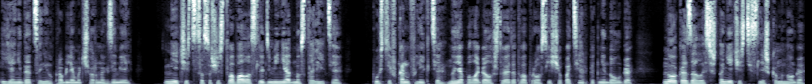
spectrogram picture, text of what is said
Я недооценил проблемы черных земель. Нечисть сосуществовала с людьми не одно столетие. Пусть и в конфликте, но я полагал, что этот вопрос еще потерпит недолго. Но оказалось, что нечисти слишком много,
